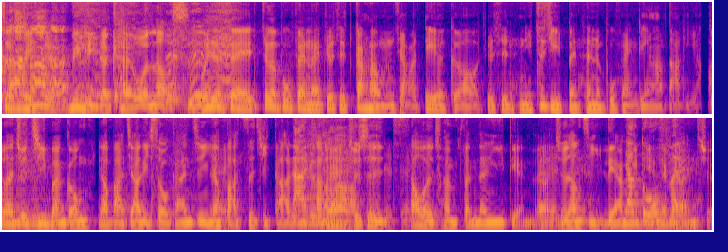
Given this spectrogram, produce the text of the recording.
是命的命理的凯文老师。我觉得对这个部分呢，就是刚才我们讲的第二个哦，就是你自己本身的部分一定要打理好。对，就基本功，要把家里收干净，要把自己打理好，好就是稍微穿粉嫩一点的，就让自己亮一点的感觉。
